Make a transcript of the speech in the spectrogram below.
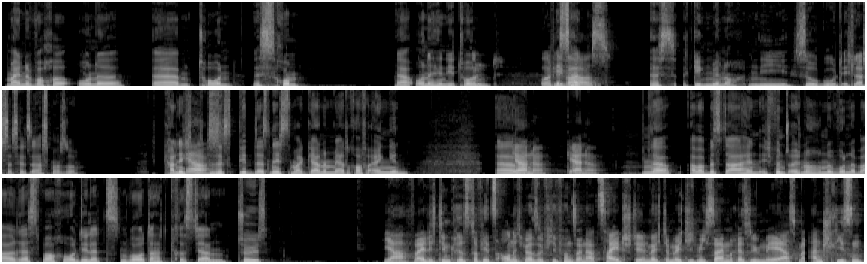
meine Woche ohne ähm, Ton ist rum. Ja, ohne Handyton. Und? Und wie Es hat- war's? Es ging mir noch nie so gut. Ich lasse das jetzt erstmal so. Kann ich Ja. das, das nächste Mal gerne mehr drauf eingehen? Ähm, Gerne, gerne. Ja, aber bis dahin, ich wünsche euch noch eine wunderbare Restwoche und die letzten Worte hat Christian. Tschüss. Ja, weil ich dem Christoph jetzt auch nicht mehr so viel von seiner Zeit stehlen möchte, möchte ich mich seinem Resümee erstmal anschließen.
